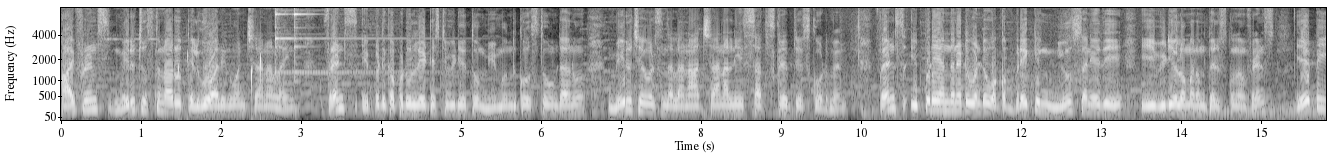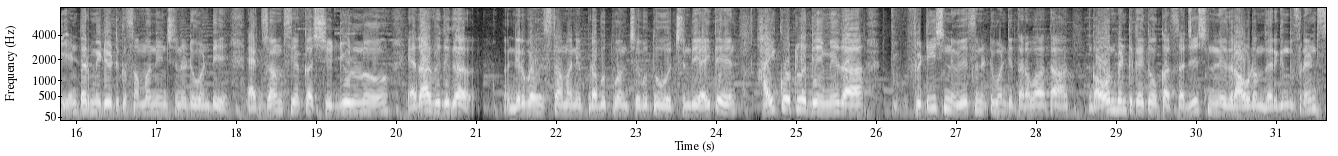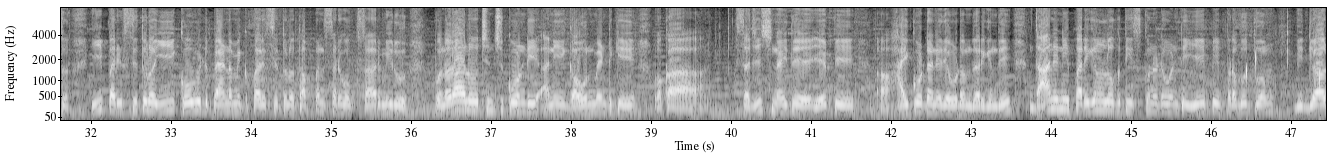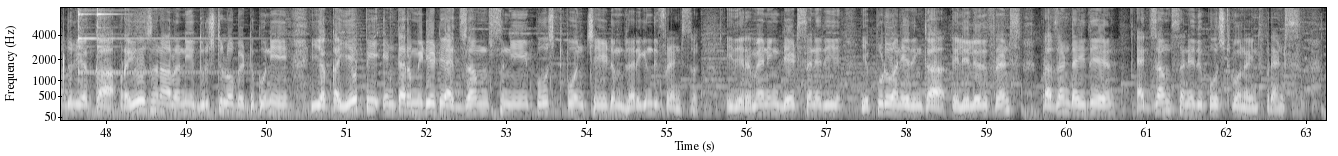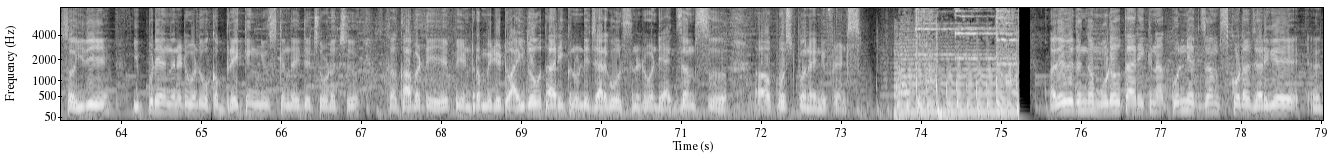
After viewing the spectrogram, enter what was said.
Hi friends మీరు చూస్తున్నారు Telugu all in one channel line friends ఎప్పటికప్పుడు లేటెస్ట్ వీడియోతో మీ ముందుకు వస్తూ ఉంటాను. మీరు చేయవలసిందల్లా నా ఛానల్ని సబ్స్క్రైబ్ చేసుకోవడమే. ఫ్రెండ్స్ ఇప్పుడే అందినటువంటి ఒక బ్రేకింగ్ న్యూస్ అనేది ఈ వీడియోలో మనం తెలుసుకుందాం ఫ్రెండ్స్ ఏపీ ఇంటర్మీడియట్కు సంబంధించినటువంటి ఎగ్జామ్స్ యొక్క షెడ్యూల్ను యథావిధిగా నిర్వహిస్తామని ప్రభుత్వం చెబుతూ వచ్చింది. అయితే హైకోర్టులో దీని మీద పిటిషన్ వేసినటువంటి తర్వాత గవర్నమెంట్కి అయితే ఒక సజెషన్ అనేది రావడం జరిగింది. ఫ్రెండ్స్ ఈ పరిస్థితిలో ఈ కోవిడ్ పాండమిక్ పరిస్థితిలో తప్పనిసరిగా ఒకసారి మీరు పునరాలోచించుకోండి అని గవర్నమెంట్కి ఒక సజెషన్ అయితే ఏపీ హైకోర్టు అనేది ఇవ్వడం జరిగింది. దానిని పరిగణలోకి తీసుకున్నటువంటి ఏపీ ప్రభుత్వం విద్యార్థుల యొక్క ప్రయోజనాలని దృష్టిలో పెట్టుకుని ఈ యొక్క ఏపీ ఇంటర్మీడియట్ ఎగ్జామ్స్ని పోస్ట్ పోన్ చేయడం జరిగింది ఫ్రెండ్స్. ఇది రిమైనింగ్ డేట్స్ అనేది ఎప్పుడు అనేది ఇంకా తెలియలేదు ఫ్రెండ్స్. ప్రజెంట్ అయితే ఎగ్జామ్స్ అనేది పోస్ట్ పోన్ అయింది ఫ్రెండ్స్. సో ఇది ఇప్పుడే అందినటువంటి ఒక బ్రేకింగ్ న్యూస్ కింద అయితే చూడొచ్చు కాబట్టి ఏపీ ఇంటర్మీడియట్ ఐదవ తారీఖు నుండి జరగవలసినటువంటి ఎగ్జామ్స్ పోస్ట్ పోన్ అయినాయి ఫ్రెండ్స్. అదేవిధంగా మూడవ తారీఖున కొన్ని ఎగ్జామ్స్ కూడా జరిగే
